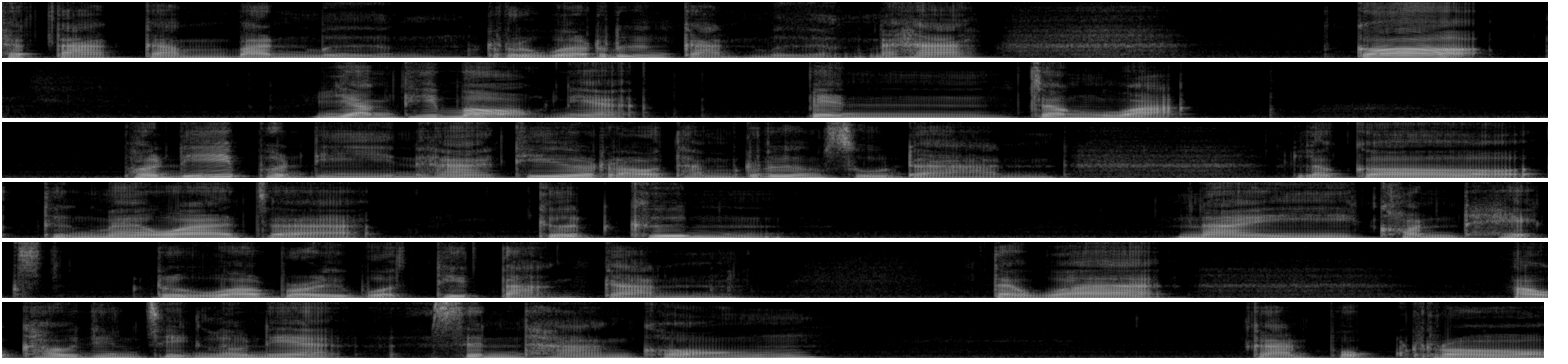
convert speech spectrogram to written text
ชะตากรรมบ้านเมือง หรือว่าเรื่องการเมืองนะคะก็อย่างที่บอกเนี่ยเป็นจังหวะพอดีพอดีนะคะที่เราทำเรื่องซูดาน แล้วก็ถึงแม้ว่าจะเกิดขึ้นในคอนเท็กซ์หรือว่าบริบทที่ต่างกัน แต่ว่าเอาเข้าจริง ๆ แล้วเนี่ย เส้นทางของ การปกครอง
